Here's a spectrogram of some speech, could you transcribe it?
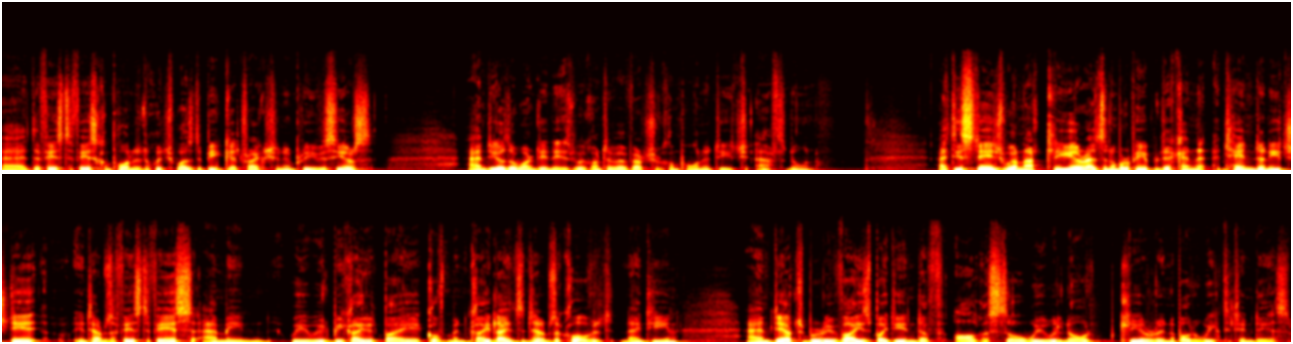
uh, the face to face component, which was the big attraction in previous years, and the other one then is we're going to have a virtual component each afternoon. At this stage, we're not clear as the number of people that can attend on each day in terms of face to face. I mean, we will be guided by government guidelines in terms of COVID 19, and they're to be revised by the end of August. So we will know clearer in about a week to 10 days.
